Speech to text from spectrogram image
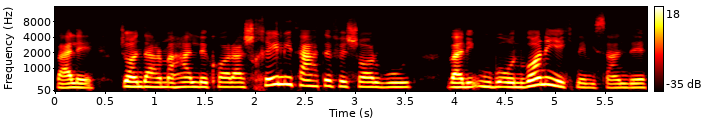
بله جان در محل کارش خیلی تحت فشار بود ولی او به عنوان یک نویسنده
